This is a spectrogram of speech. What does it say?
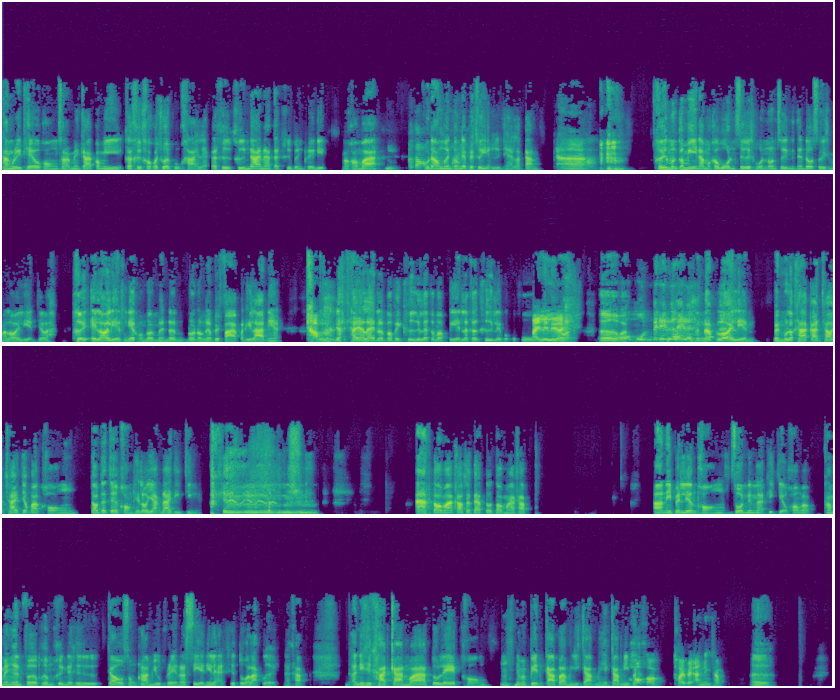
ทาง retail ของสหรัฐอเมริกาก็มีก็คือเขาก็ช่วยผู้ขายแหละ ก็คือคืนได้นะ แต่คือเป็นเครดิตหมายความว่าก็ต้องคุณเอาเงินตรงนี้ไปซื้ออย่างอื่นแทนละกัน อ่าค่ะเฮ้ยมันก็มีนะ มันก็วนซื้อวนนนซื้อ Nintendo Switch มาร้อยเหรียญใช่ป่ะเฮ้ยไอ้ร้อยเหรียญตรงเนี้ยของนนเหมือนนนนนเอาเงินไปฝากไปที่ร้านเนี้ยครับอยากใช้อะไรเราก็ไปคืนแล้วก็มาเปลี่ยนแล้วก็คืนเลยบอกโอ้โหไปเรื่อยเออแบบโอ้หมุนไปเรื่อยๆเลยเหมือนกับร้อยเหรียญเป็นมูลค่าการเช่าใช้จังหวะของเราจะเจอของที่เราอยากได้จริง ๆ อืมอืมอืมอืมอืมอะต่อมาครับสแตทตัวต่อมาครับ อันนี้เป็นเรื่องของส่วนหนึ่งแหละที่เกี่ยวข้องกับทำให้เงินเฟ้อเพิ่มขึ้นก็คือเจ้าสงครามยูเครนรัสเซียนี่แหละคือตัวหลักเลยนะครับ อันนี้คือคาดการณ์ว่าตัวเลขของหึนี่มันเปลี่ยนกราฟป่ะเมื่อกี้กราฟไม่ใช่กราฟนี้ขอป่ะขอถอยไปอันหนึงครับ เออ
